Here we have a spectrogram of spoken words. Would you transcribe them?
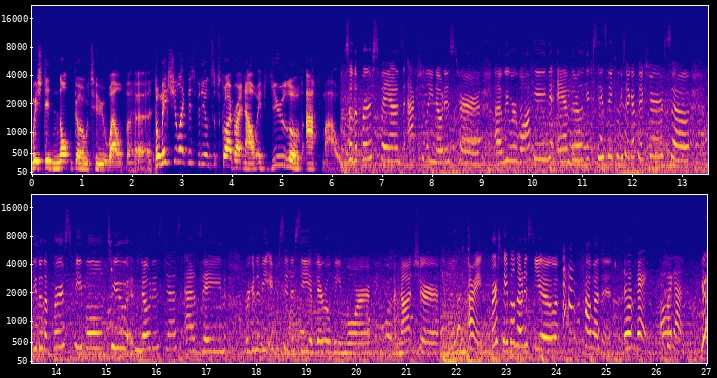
which did not go too well for her. But make sure you like this video and subscribe right now if you love Aphmau. So the first fans actually noticed her. Uh, we were walking and they're like, excuse me, can we take a picture? So these are the first people to notice Jess as Zayn. We're gonna be interested to see if there will be more. I'm not sure. All right, first people noticed you. How was it? It was great. Oh my god. You're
